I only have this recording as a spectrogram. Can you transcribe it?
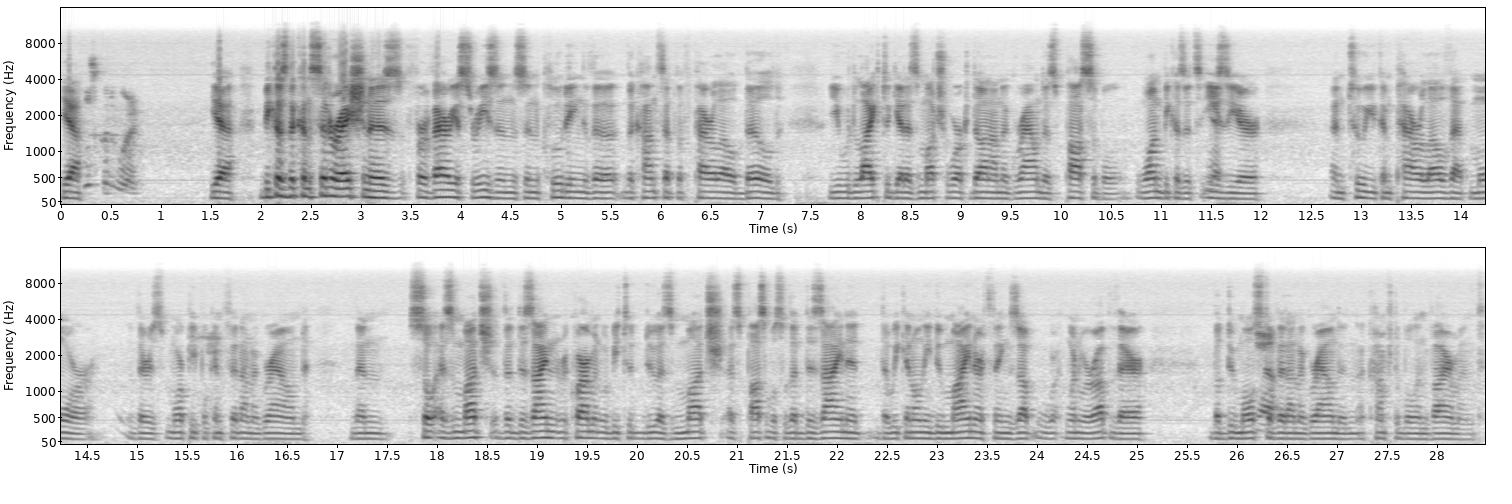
Yeah. this could work Yeah, because the consideration is for various reasons, including the, the concept of parallel build, you would like to get as much work done on the ground as possible. One, because it's Yeah. easier, and two, you can parallel that more. There's more people can mm-hmm. fit on the ground. Then, so as much the design requirement would be to do as much as possible, so that design it that we can only do minor things up w- when we're up there, but do most of it on the ground in a comfortable environment.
